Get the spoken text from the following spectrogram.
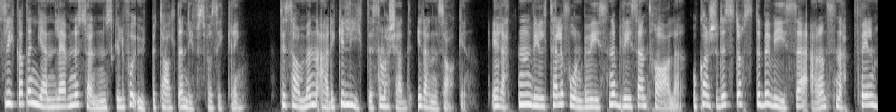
slik at den gjenlevende sønnen skulle få utbetalt en livsforsikring. Til sammen er det ikke lite som har skjedd i denne saken. I retten vil telefonbevisene bli sentrale, og kanskje det største beviset er en Snap-film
